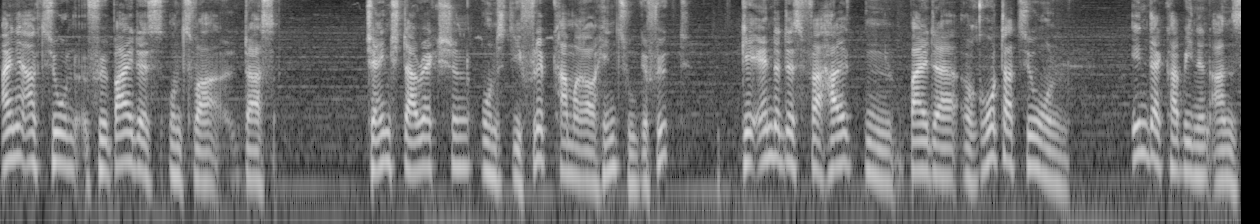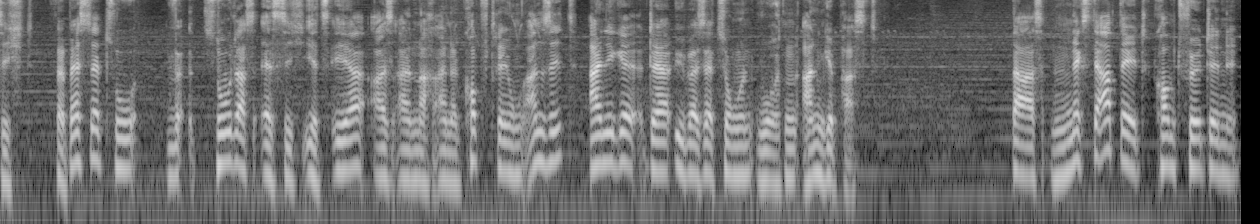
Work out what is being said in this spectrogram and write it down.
Eine Aktion für beides und zwar das Change Direction und die Flip-Kamera hinzugefügt. Geändertes Verhalten bei der Rotation in der Kabinenansicht verbessert, so, so dass es sich jetzt eher als ein, nach einer Kopfdrehung ansieht. Einige der Übersetzungen wurden angepasst. Das nächste Update kommt für den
